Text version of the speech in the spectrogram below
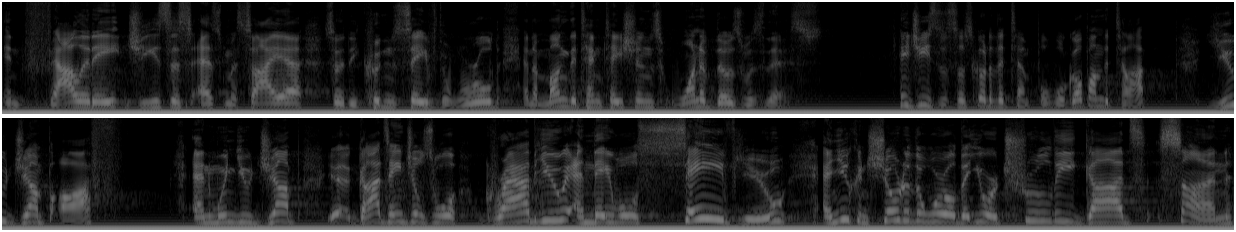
invalidate Jesus as Messiah so that he couldn't save the world. And among the temptations, one of those was this Hey, Jesus, let's go to the temple. We'll go up on the top. You jump off. And when you jump, uh, God's angels will grab you and they will save you. And you can show to the world that you are truly God's son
